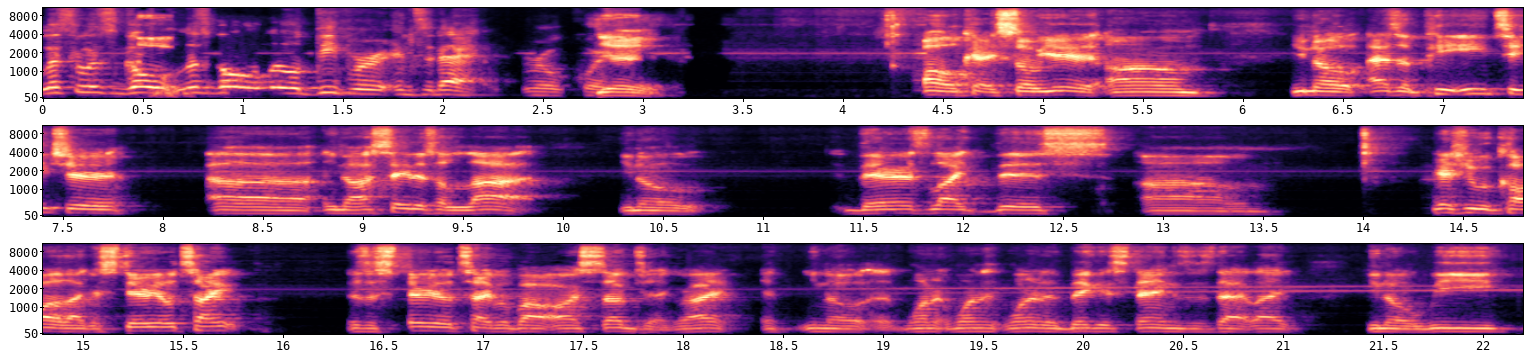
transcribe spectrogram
let's let's go let's go a little deeper into that real quick. Yeah. Oh, okay. So yeah, um, you know, as a PE teacher, uh, you know, I say this a lot. You know, there's like this, um, I guess you would call it like a stereotype. There's a stereotype about our subject, right? And, you know, one one one of the biggest things is that like, you know, we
